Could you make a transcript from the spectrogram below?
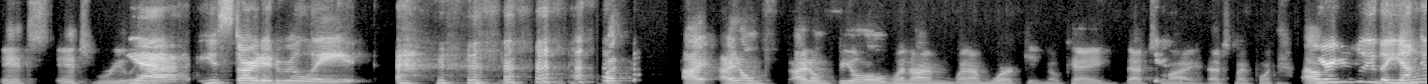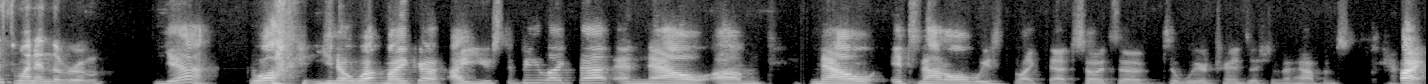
it's it's really yeah, you started real late. but I, I don't I don't feel old when I'm when I'm working. Okay, that's Yeah. my that's my point. Um, You're usually the youngest one in the room. yeah. Well, you know what, Mayka? I used to be like that, and now um now it's not always like that. So it's a it's a weird transition that happens. All right.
